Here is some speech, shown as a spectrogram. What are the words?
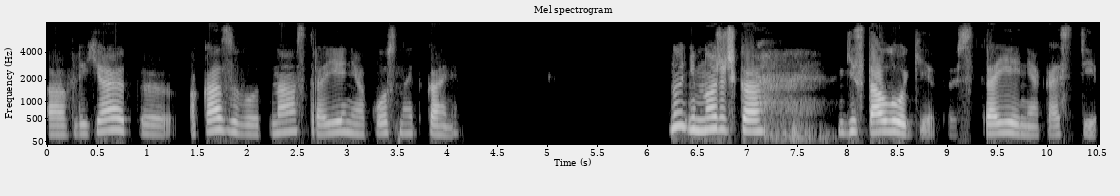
э, влияют, оказывают на строение костной ткани? Ну, немножечко гистологии, то есть строения кости.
